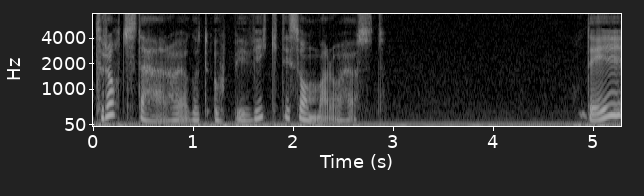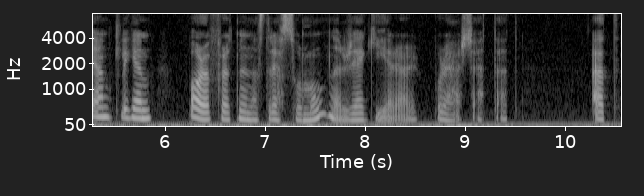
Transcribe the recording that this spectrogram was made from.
Trots det här har jag gått upp i vikt i sommar och höst. Det är egentligen bara för att mina stresshormoner reagerar på det här sättet. Att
